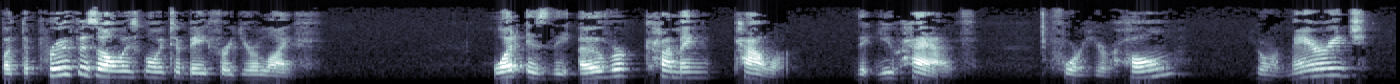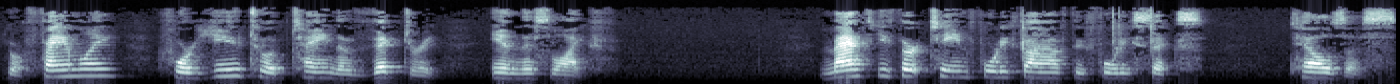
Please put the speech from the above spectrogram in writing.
But the proof is always going to be for your life. What is the overcoming power that you have for your home, your marriage, your family, for you to obtain the victory in this life. Matthew 13, 45 through 46 tells us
